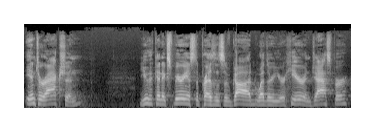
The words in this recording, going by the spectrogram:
interaction. You can experience the presence of God whether you're here in Jasper,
